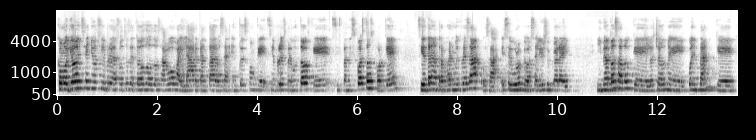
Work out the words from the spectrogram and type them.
como yo enseño siempre las fotos de todos, los hago bailar, cantar, o sea, entonces como que siempre les pregunto que si están dispuestos, porque si entran a trabajar muy fresa, o sea, es seguro que va a salir su cara ahí. Y me ha pasado que los chavos me cuentan que,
